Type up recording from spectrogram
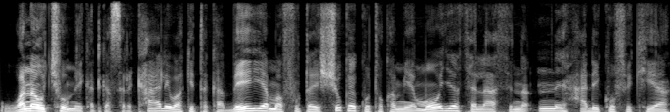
Wanauchumi katika serikali wakitaka bei ya mafuta ishuke kutoka 134 hadi kufikia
